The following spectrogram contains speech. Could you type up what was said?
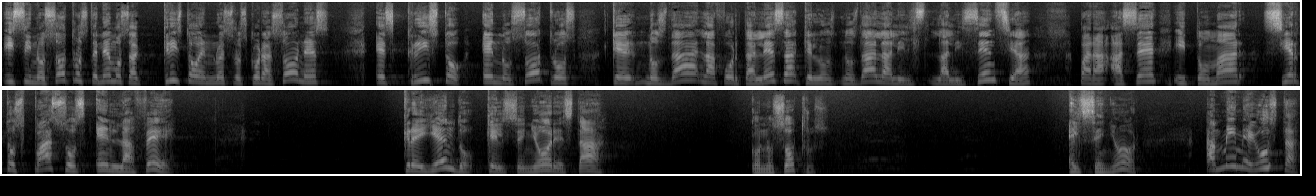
Y si nosotros tenemos a Cristo en nuestros corazones, es Cristo en nosotros que nos da la fortaleza, que nos, da la, licencia para hacer y tomar ciertos pasos en la fe, creyendo que el Señor está con nosotros. El Señor. A mí me gusta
